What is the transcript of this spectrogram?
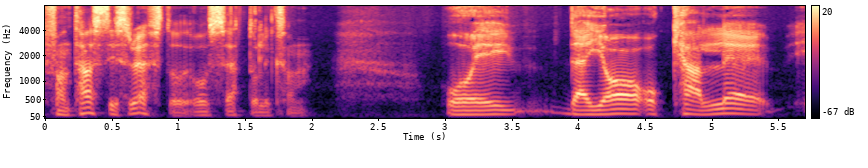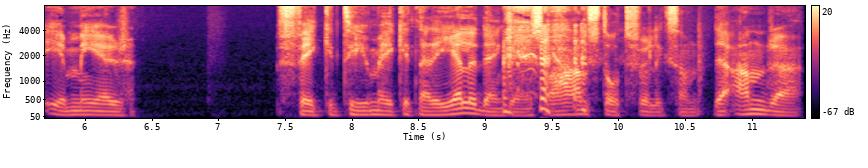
fantastisk röst och, och sätt att liksom... Och där jag och Kalle är mer fake it till you make it när det gäller den grejen så har han stått för liksom det andra.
